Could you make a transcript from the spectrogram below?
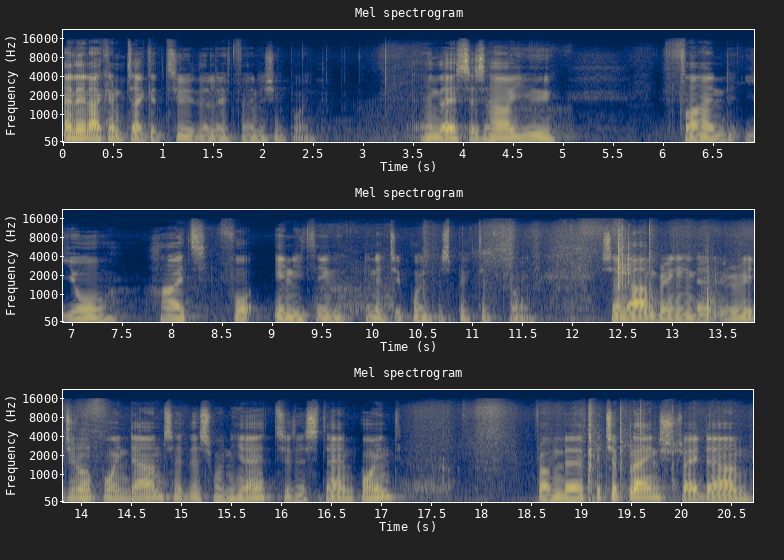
and then I can take it to the left vanishing point. point and this is how you find your heights for anything in a two-point perspective drawing. So now I'm bringing that original point down, so this one here, to the standpoint. From the picture plane straight down.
